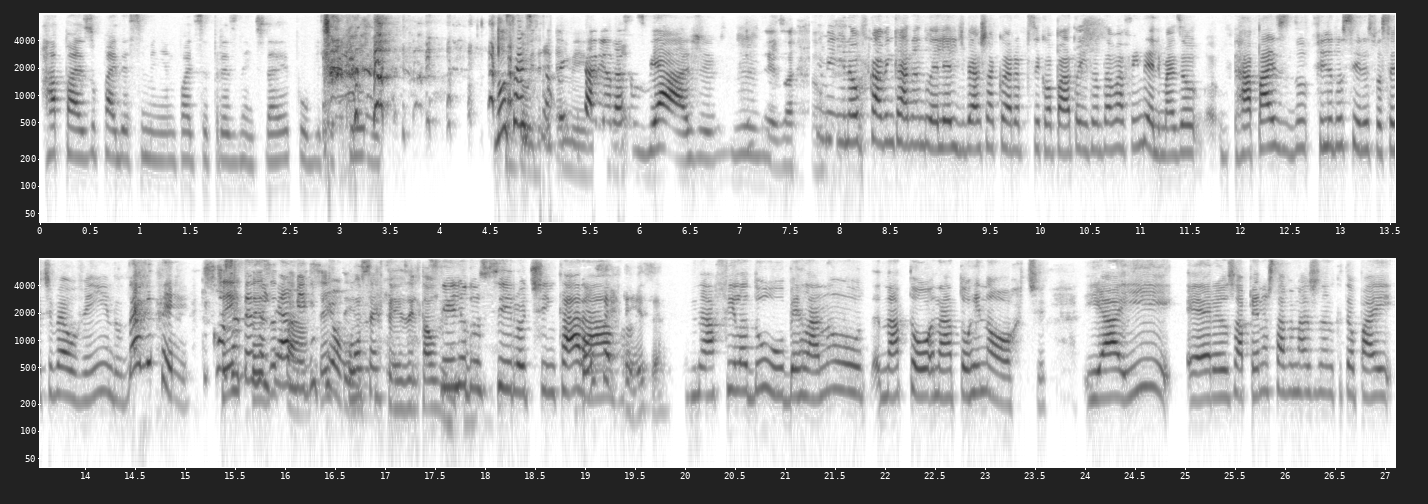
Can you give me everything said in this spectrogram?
rapaz, o pai desse menino pode ser presidente da República. que louco." Vocês também ficariam nessas viagens? De- Exato. esse menino, eu ficava encarando ele, ele devia achar que eu era psicopata, então tava afim dele. Mas eu, rapaz, do, filho do Ciro, se você estiver ouvindo, deve ter. Que com certeza, ele Certeza tem tá, amigo que certeza. Com certeza, ele tá ouvindo. Filho do Ciro, eu te Com encarava certeza. na fila do Uber, lá no, na, to, na Torre Norte. E aí, era, eu apenas estava imaginando que teu pai.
